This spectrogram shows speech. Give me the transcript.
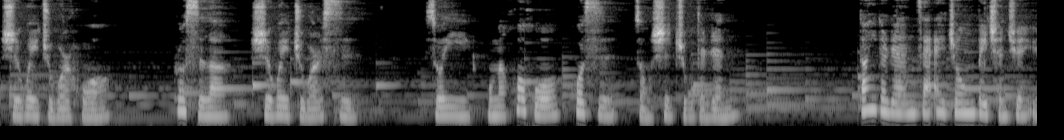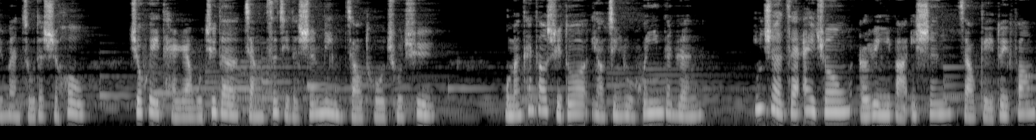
是为主而活；若死了，是为主而死，所以我们或活或死，总是主的人。当一个人在爱中被成全与满足的时候，就会坦然无惧地将自己的生命交托出去。我们看到许多要进入婚姻的人，因着在爱中而愿意把一生交给对方，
